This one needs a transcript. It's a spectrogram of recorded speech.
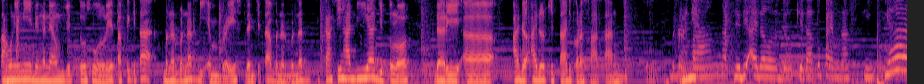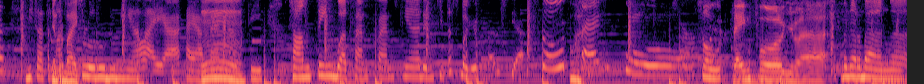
tahun ini dengan yang begitu sulit, tapi kita benar-benar di embrace dan kita benar-benar dikasih hadiah gitu loh dari uh, idol-idol kita di Korea Selatan gitu. Bener Keren ya. banget. Jadi idol-idol kita tuh pengen ngasih ya bisa termasuk seluruh dunia lah ya. Kayak pengen Hmm. ngasih something buat fans-fansnya dan kita sebagai fans ya so Wah. thankful. So thankful gila. Bener banget.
